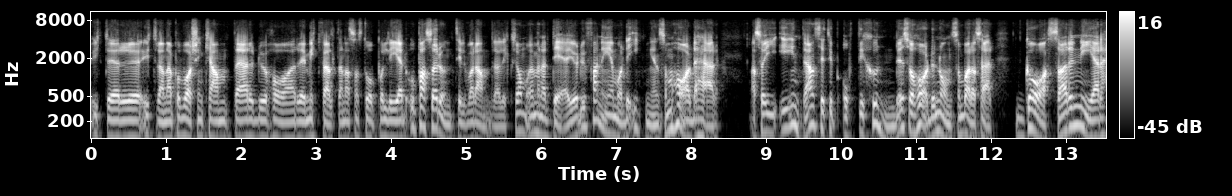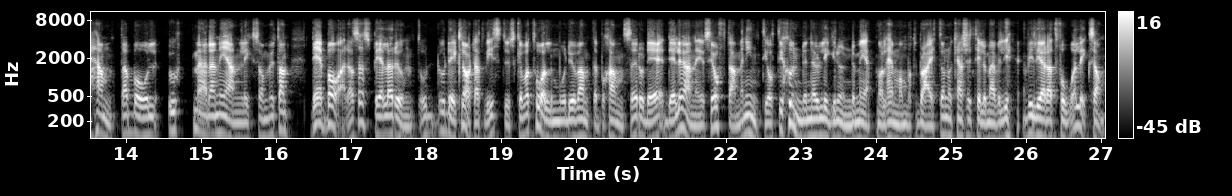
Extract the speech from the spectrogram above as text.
ytter, yttrarna på varsin kant där. Du har mittfältarna som står på led och passar runt till varandra. Liksom. Och jag menar, det gör du fan ingen mål. Det är ingen som har det här Alltså i, inte ens i typ 87 så har du någon som bara så här gasar ner, hämtar boll, upp med den igen liksom. Utan det är bara så att spela runt. Och, och, det är klart att visst, du ska vara tålmodig och vänta på chanser. Och det, det lönar ju sig ofta. Men inte i 87 när du ligger under med 1-0 hemma mot Brighton och kanske till och med vill, vill göra två liksom.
